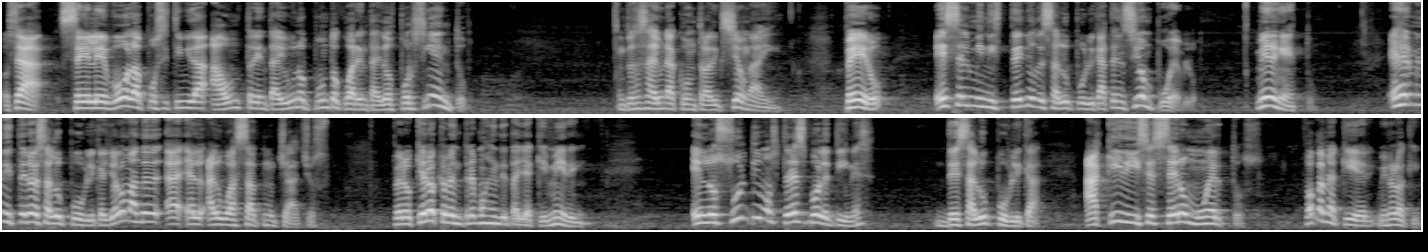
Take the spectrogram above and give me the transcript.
O sea, se elevó la positividad a un 31.42%. Entonces hay una contradicción ahí. Pero es el Ministerio de Salud Pública. Atención, pueblo. Miren esto. Es el Ministerio de Salud Pública. Yo lo mandé al, WhatsApp, muchachos. Pero quiero que lo entremos en detalle aquí. Miren, en los últimos tres boletines de salud pública, Aquí dice cero muertos. Fócame aquí, Eric, míralo aquí.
